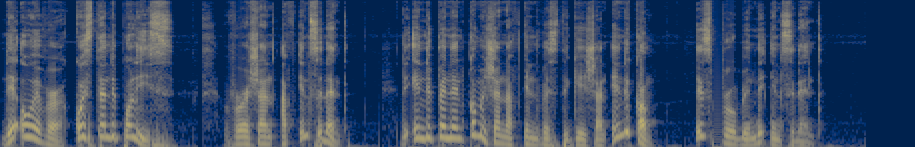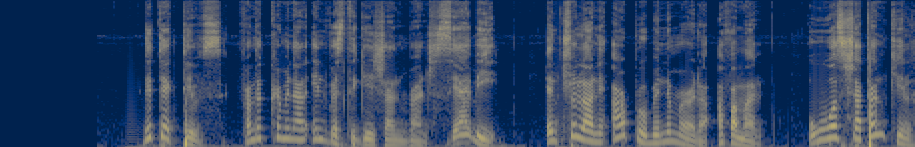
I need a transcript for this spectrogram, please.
they however questioned the police version of incident. The Independent Commission of Investigation INDECOM is probing the incident. Detectives from the Criminal Investigation Branch CIB in Trelawny are probing the murder of a man who was shot and killed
